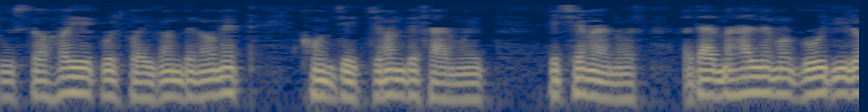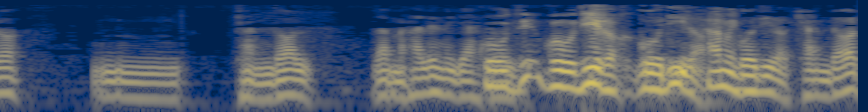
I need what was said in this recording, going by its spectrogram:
روستاهای گلپایگان به نام کنجدجان بفرمایید. به چه معناست؟ و در محل ما گودی را کندال و محل نگهداری. گودی, گودی را. گودی را. همین. گودی را. کندال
